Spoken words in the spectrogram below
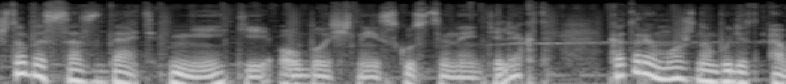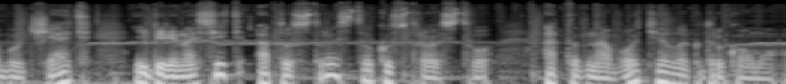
чтобы создать некий облачный искусственный интеллект, который можно будет обучать и переносить от устройства к устройству, от одного тела к другому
